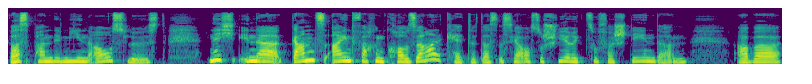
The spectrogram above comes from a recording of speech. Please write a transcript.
was Pandemien auslöst. Nicht in einer ganz einfachen Kausalkette, das ist ja auch so schwierig zu verstehen dann, aber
